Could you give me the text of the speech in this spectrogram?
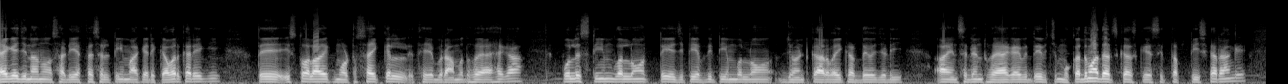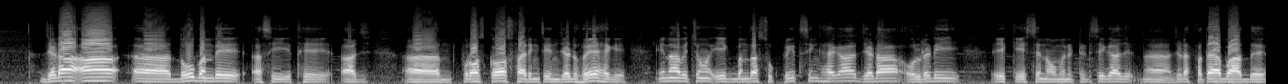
ਹੈਗੇ ਜਿਨ੍ਹਾਂ ਨੂੰ ਸਾਡੀ ਐਫਐਸਐਲ ਟੀਮ ਆ ਕੇ ਰਿਕਵਰ ਕਰੇਗੀ ਤੇ ਇਸ ਤੋਂ ਇਲਾਵਾ ਇੱਕ ਮੋਟਰਸਾਈਕਲ ਇੱਥੇ ਬਰਾਮਦ ਹੋਇਆ ਹੈਗਾ। ਪੁਲਿਸ ਟੀਮ ਵੱਲੋਂ ਤੇ ਏਜੀਟੀਐਫ ਦੀ ਟੀਮ ਵੱਲੋਂ ਜੁਆਇੰਟ ਕਾਰਵਾਈ ਕਰਦੇ ਹੋਏ ਜਿਹੜੀ ਆ ਇਨਸੀਡੈਂਟ ਹੋਇਆ ਹੈਗਾ, ਇਹਦੇ ਵਿੱਚ ਮੁਕੱਦਮਾ ਦਰਜ ਕਰਕੇ ਅਸੀਂ ਤਫਤੀਸ਼ ਕਰਾਂਗੇ। ਜਿਹੜਾ ਆ ਦੋ ਬੰਦੇ ਅਸੀਂ ਇੱਥੇ ਅੱਜ ਪ੍ਰੋਸ ਕ੍ਰਾਸ ਫਾਇਰਿੰਗ ਚ ਇੰਜਰਡ ਹੋਏ ਹੈਗੇ। ਇਹਨਾਂ ਵਿੱਚੋਂ ਇੱਕ ਬੰਦਾ ਸੁਖਪ੍ਰੀਤ ਸਿੰਘ ਹੈਗਾ, ਜਿਹੜਾ ਆਲਰੇਡੀ ਇਹ ਕੇਸ 'ਤੇ ਨੋਮੀਨੇਟਡ ਸੀਗਾ ਜਿਹੜਾ ਫਤਿਆਬਾਦ ਦੇ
